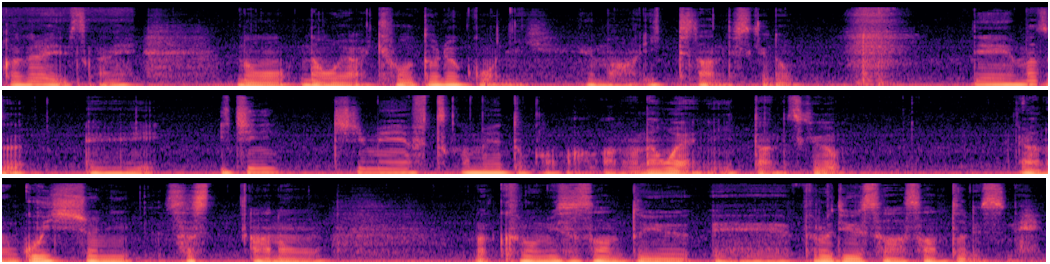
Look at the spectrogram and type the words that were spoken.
日ぐらいですかねの名古屋京都旅行に、まあ、行ってたんですけどでまず、え、1日目2日目とかはあの名古屋に行ったんですけどあのご一緒にさすあの、まあ、黒みそさんという、え、プロデューサーさんとですね、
